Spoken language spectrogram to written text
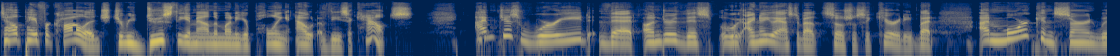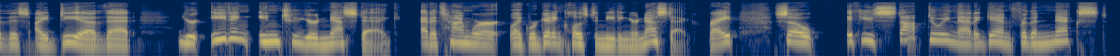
to help pay for college to reduce the amount of money you're pulling out of these accounts. I'm just worried that under this, I know you asked about Social Security, but I'm more concerned with this idea that you're eating into your nest egg at a time where, like, we're getting close to needing your nest egg, right? So if you stop doing that again for the next,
